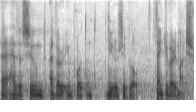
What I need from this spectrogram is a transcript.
uh, has assumed a very important leadership role. Thank you very much.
